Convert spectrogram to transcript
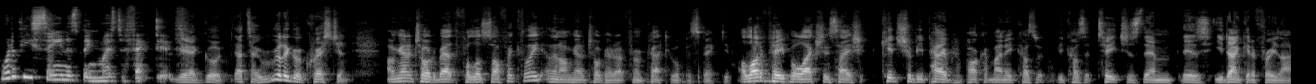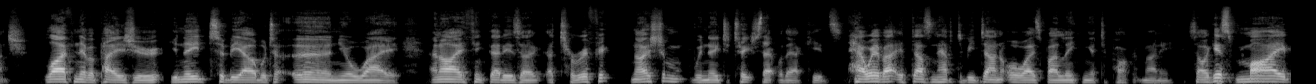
What have you seen as being most effective? Yeah, good. That's a really good question. I'm going to talk about philosophically and then I'm going to talk about it from a practical perspective. A lot of people actually say kids should be paid for pocket money because because it teaches them there's you don't get a free lunch life never pays you. You need to be able to earn your way. And I think that is a, a, terrific notion. We need to teach that with our kids. However, it doesn't have to be done always by linking it to pocket money. So I guess my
